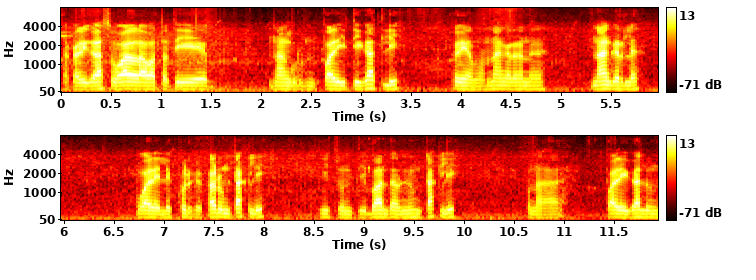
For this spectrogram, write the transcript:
सकाळी घास वाळला होता ते नांगरून पाळी ती घातली. नांगरानं नांगरलं वाळलेले खोडकं काढून टाकले. इचून ती बांधावर नेऊन टाकले. पुन्हा पाळी घालून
